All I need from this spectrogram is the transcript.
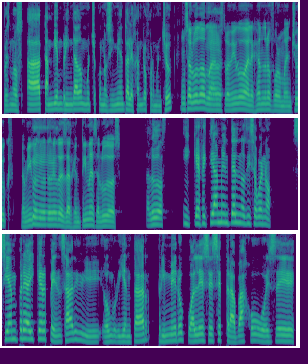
pues nos ha también brindado mucho conocimiento, Alejandro Formanchuk. Un saludo para nuestro amigo Alejandro Formanchuk, amigo desde Argentina, saludos. Saludos. Y que efectivamente él nos dice, bueno, siempre hay que pensar y orientar primero cuál es ese trabajo o ese,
